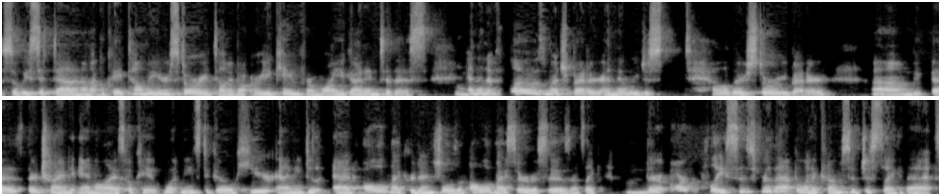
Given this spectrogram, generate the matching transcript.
So we sit down and I'm like, okay, tell me your story. Tell me about where you came from, why you got into this. Mm-hmm. And then it flows much better. And then we just tell their story better um, because they're trying to analyze, okay, what needs to go here? And I need to add all of my credentials and all of my services. And it's like, mm-hmm. there are places for that. But when it comes to just like that,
